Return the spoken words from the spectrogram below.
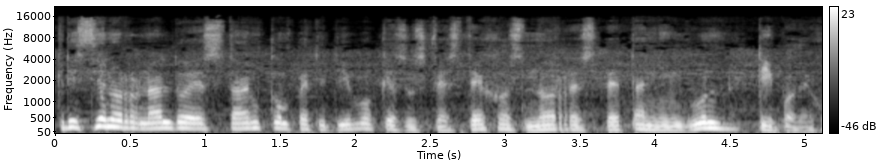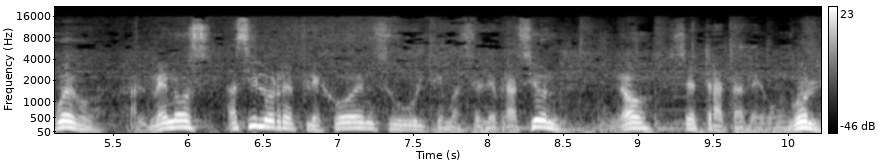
Cristiano Ronaldo es tan competitivo que sus festejos no respetan ningún tipo de juego. Al menos así lo reflejó en su última celebración. no se trata de un gol.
